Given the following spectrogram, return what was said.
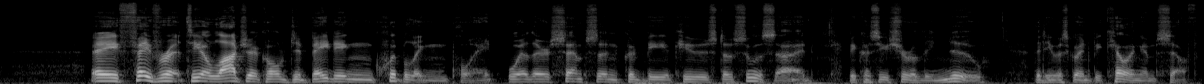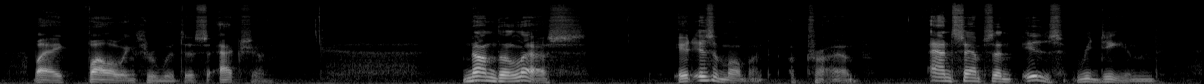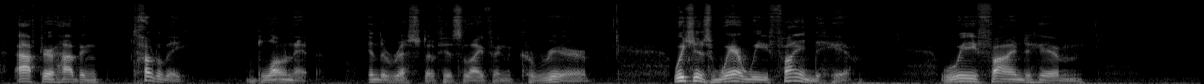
a favorite theological debating quibbling point whether Samson could be accused of suicide because he surely knew that he was going to be killing himself by following through with this action. Nonetheless, it is a moment of triumph, and Samson is redeemed after having totally blown it in the rest of his life and career, which is where we find him. We find him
